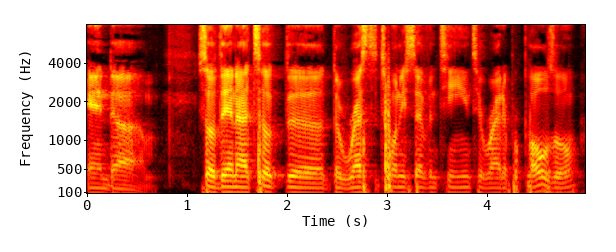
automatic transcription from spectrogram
And um, so then I took the the rest of 2017 to write a proposal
